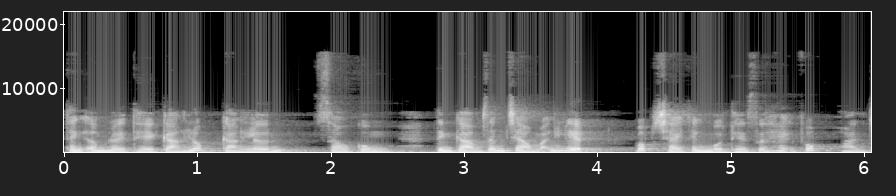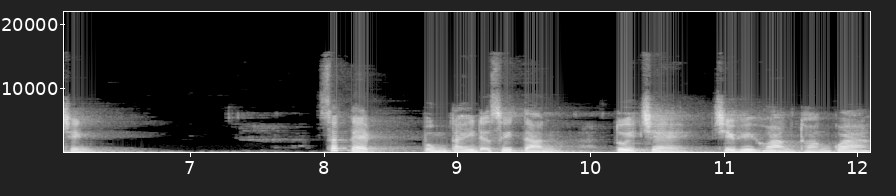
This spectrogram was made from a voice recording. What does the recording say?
Thanh âm lời thề càng lúc càng lớn. Sau cùng, tình cảm dâng trào mãnh liệt, bốc cháy thành một thế giới hạnh phúc hoàn chỉnh. Sắc đẹp, bóng tay đã suy tàn, tuổi trẻ chỉ huy hoàng thoáng qua.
